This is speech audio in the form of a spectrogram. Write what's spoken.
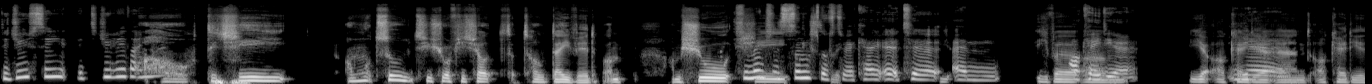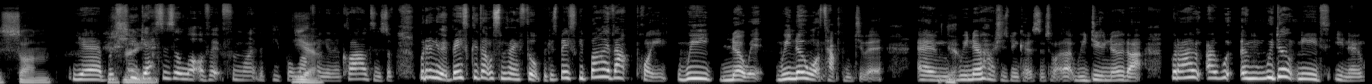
Did you see? Did you hear that? In there? Oh, did she? I'm not too too sure if she told David, but I'm I'm sure she, she, mentions some stuff to okay, uh, to um either um, Arcadia. yeah, Arcadia Yeah. and Arcadia's son. Yeah, but she name. guesses a lot of it from like the people Yeah. laughing in the clouds and stuff. But anyway, basically that was something I thought because basically by that point we know it. We know what's happened to her. Um, Yeah. we know how she's been cursed and stuff like that. We do know that. But I, I, w- and we don't need, you know,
